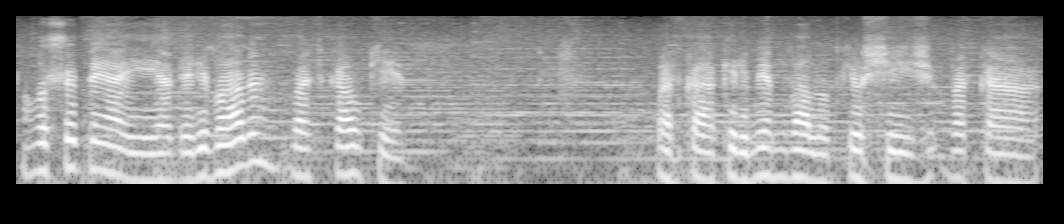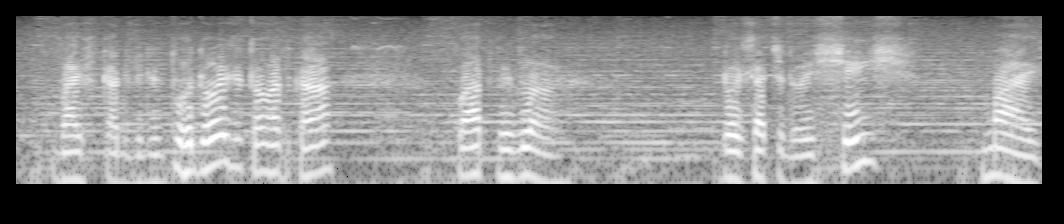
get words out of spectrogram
Então você tem aí a derivada, vai ficar o que? Vai ficar aquele mesmo valor, porque o x vai ficar, vai ficar dividido por 2, então vai ficar 4,272x mais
